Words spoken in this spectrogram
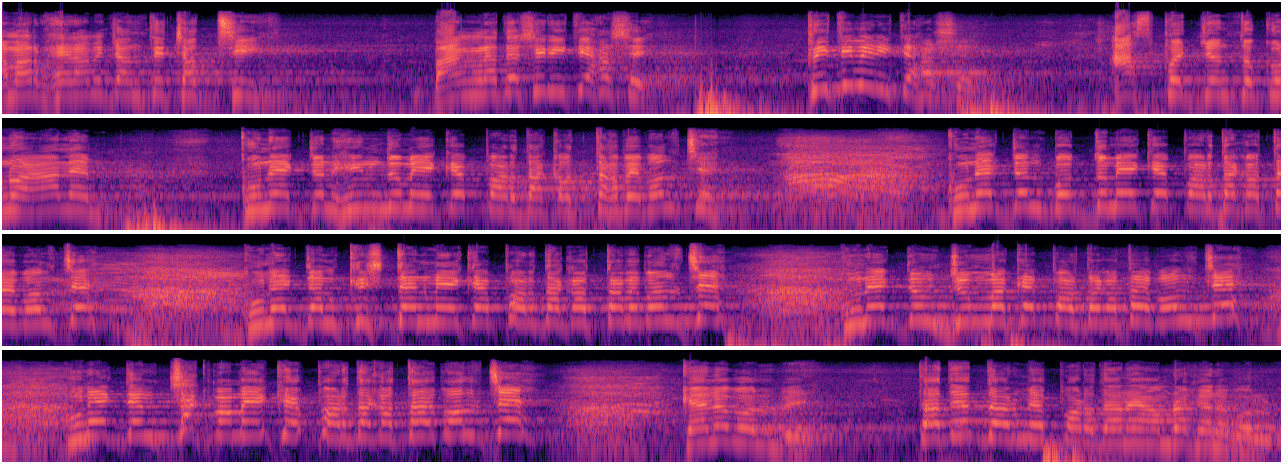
আমার ভাইয়ের, আমি জানতে চাচ্ছি, বাংলাদেশের ইতিহাসে, পৃথিবীর ইতিহাসে আজ পর্যন্ত কোনো আলেম কোন একজন হিন্দু মেয়েকে পর্দা করতে হবে বলছে? কোন একজন বৌদ্ধ মেয়েকে পর্দা করতে হবে বলছে? কোন একজন খ্রিস্টান মেয়েকে পর্দা করতে হবে বলছে? কোন একজন জুম্মাকে পর্দা করতে হবে বলছে? কোন একজন চাকমা মেয়েকে পর্দা করতে হবে বলছে? কেন বলবে? তাদের ধর্মে পর্দা নেই, আমরা কেন বলব?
